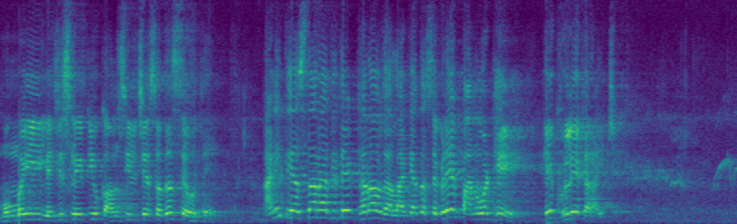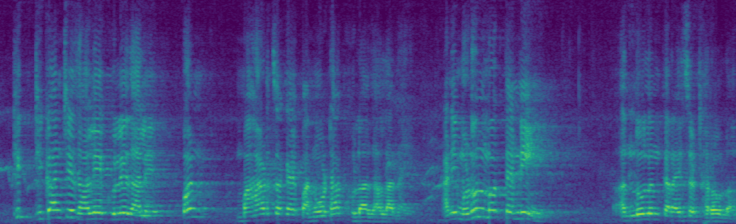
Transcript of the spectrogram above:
मुंबई लेजिस्लेटिव्ह काउन्सिलचे सदस्य होते. आणि ते असताना तिथे एक ठराव झाला की आता सगळे पानवठे हे खुले करायचे. ठीक ठिकाणचे झाले खुले झाले पण महाडचा काय पानवठा खुला झाला नाही. आणि म्हणून मग त्यांनी आंदोलन करायचं ठरवलं.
